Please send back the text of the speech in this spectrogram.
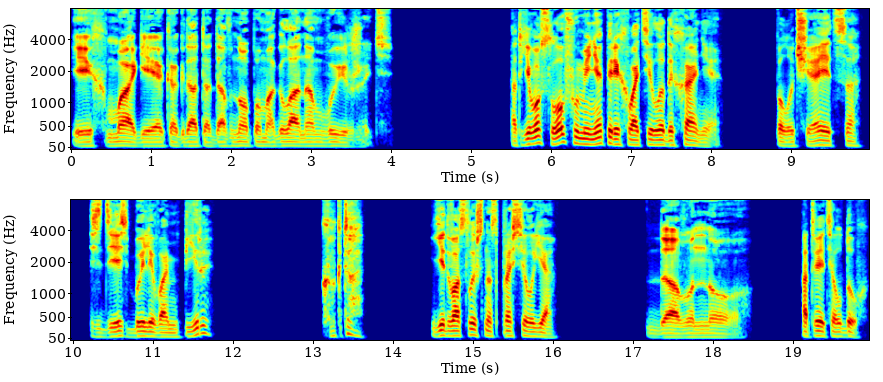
«Их магия когда-то давно помогла нам выжить». От его слов у меня перехватило дыхание. Получается, здесь были вампиры? «Когда?» — едва слышно спросил я. «Давно», — ответил дух.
